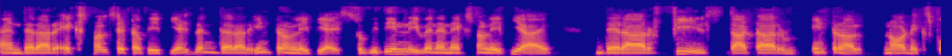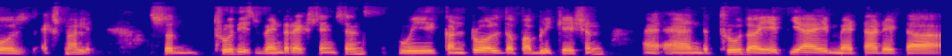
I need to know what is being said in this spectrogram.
And there are external set of APIs, then there are internal APIs. So within even an external API, there are fields that are internal, not exposed externally. So through these vendor extensions, we control the publication and through the API metadata,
